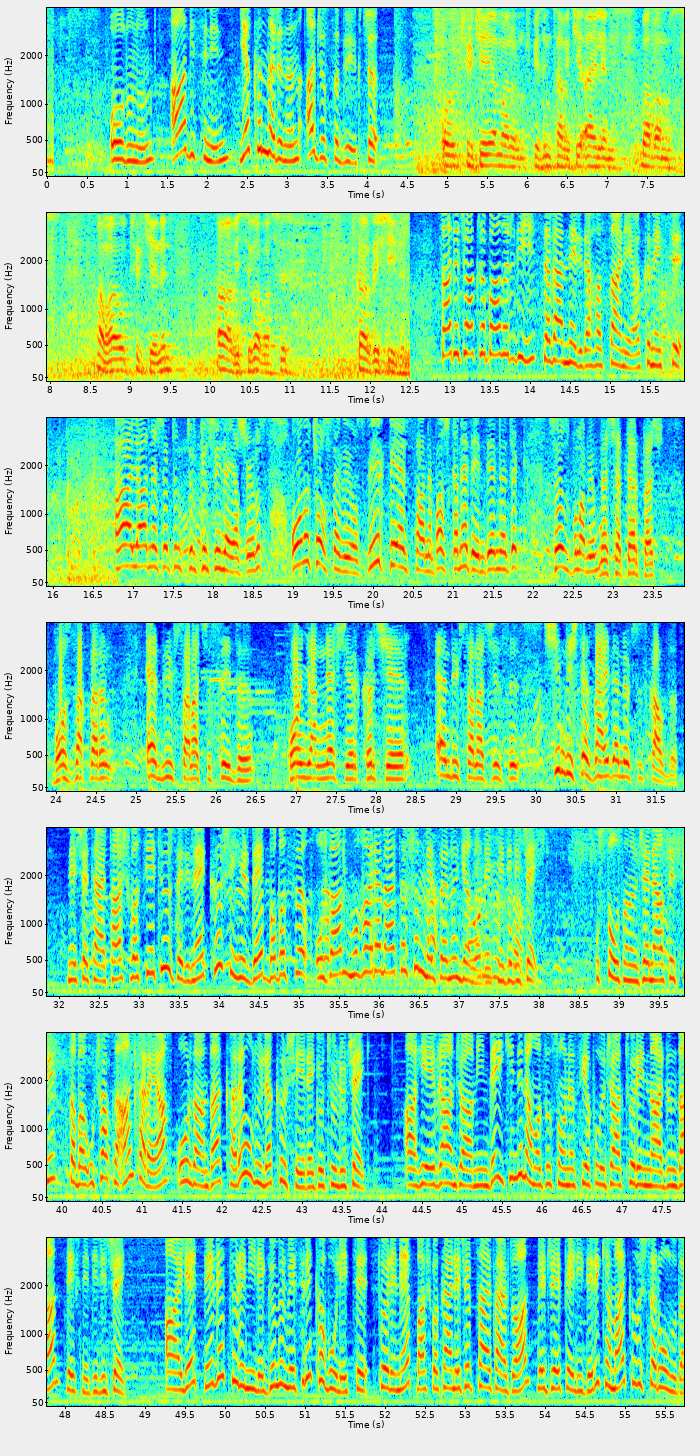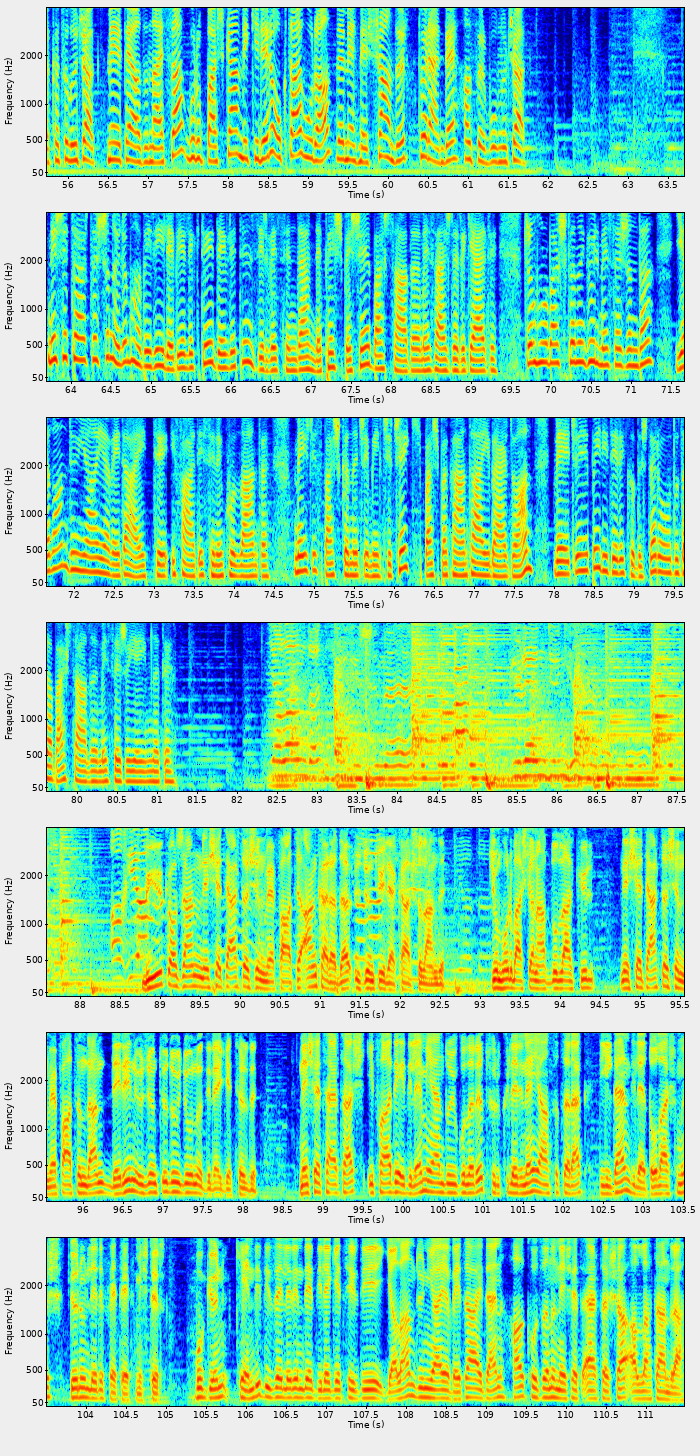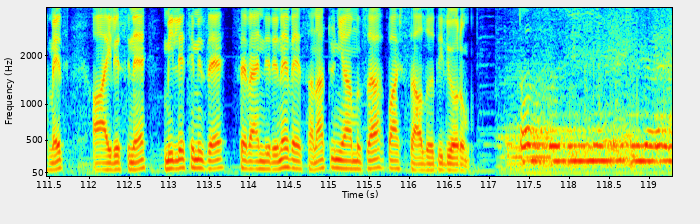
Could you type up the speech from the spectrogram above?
Oğlunun, abisinin, yakınlarının acısı büyüktü. O Türkiye'ye mal olmuş. Bizim tabii ki ailemiz, babamız. Ama o Türkiye'nin abisi, babası, kardeşiydi. Sadece akrabaları değil, sevenleri de hastaneye akın etti. Hala Neşet'in türküsüyle yaşıyoruz. Onu çok seviyoruz. Büyük bir efsane. Başka ne diyeyim denilecek söz bulamıyorum. Neşet Ertaş, Bozdakların en büyük sanatçısıydı. Konya, Nevşehir, Kırşehir en büyük sanatçısı. Şimdi işte Zahiden Öksüz kaldı. Neşet Ertaş vasiyeti üzerine Kırşehir'de babası Ozan Muharrem Ertaş'ın mezarının yanına defnedilecek. Usta Ozan'ın cenazesi sabah uçakla Ankara'ya, oradan da karayoluyla Kırşehir'e götürülecek. Ahi Evran Camii'nde ikindi namazı sonrası yapılacak törenin ardından defnedilecek. Aile devlet töreniyle gömülmesini kabul etti. Törene Başbakan Recep Tayyip Erdoğan ve CHP lideri Kemal Kılıçdaroğlu da katılacak. MHP adına ise Grup Başkan Vekilleri Oktay Vural ve Mehmet Şandır törende hazır bulunacak. Neşet Ertaş'ın ölüm haberiyle birlikte devletin zirvesinden de peş peşe başsağlığı mesajları geldi. Cumhurbaşkanı Gül mesajında yalan dünyaya veda etti ifadesini kullandı. Meclis Başkanı Cemil Çiçek, Başbakan Tayyip Erdoğan ve CHP lideri Kılıçdaroğlu da başsağlığı mesajı yayımladı. Yalandan yüzüme gülen dünya Büyük Ozan Neşet Ertaş'ın vefatı Ankara'da üzüntüyle karşılandı. Cumhurbaşkanı Abdullah Gül, Neşet Ertaş'ın vefatından derin üzüntü duyduğunu dile getirdi. Neşet Ertaş ifade edilemeyen duyguları türkülerine yansıtarak dilden dile dolaşmış, gönülleri fethetmiştir. Bugün kendi dizelerinde dile getirdiği yalan dünyaya veda eden halk ozanı Neşet Ertaş'a Allah'tan rahmet, ailesine, milletimize, sevenlerine ve sanat dünyamıza başsağlığı diliyorum. Tatlı dillim güler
